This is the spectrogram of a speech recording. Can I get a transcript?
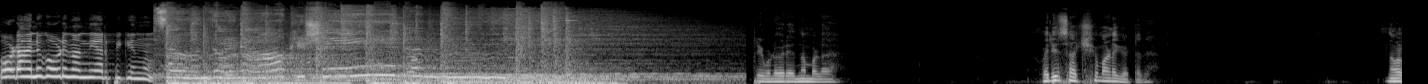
കോടാനുകോടി നന്ദി അർപ്പിക്കുന്നു. പ്രിയമുള്ളവരെ നമ്മൾ വലിയ സാക്ഷ്യമാണ് കേട്ടത്. നമ്മൾ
